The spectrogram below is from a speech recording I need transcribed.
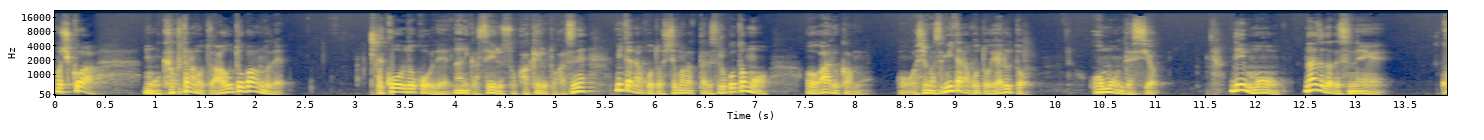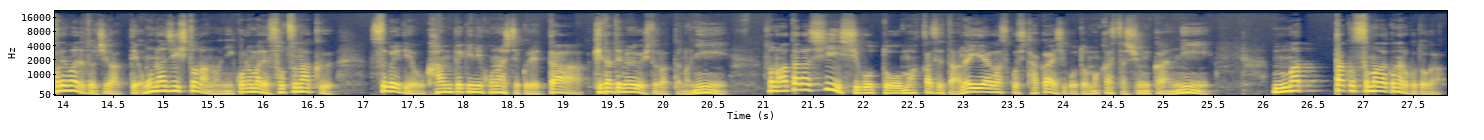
もしくはもう極端なことアウトバウンドで、コールドコールで何かセールスをかけるとかですね、みたいなことをしてもらったりすることもあるかもしれません。みたいなことをやると思うんですよ。でも、なぜかですね、これまでと違って同じ人なのに、これまでそつなく全てを完璧にこなしてくれた、気立ての良い人だったのに、その新しい仕事を任せた、レイヤーが少し高い仕事を任せた瞬間に、全く進まなくなることが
